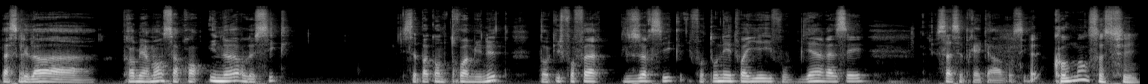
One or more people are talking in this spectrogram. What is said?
Parce que là, euh, premièrement, ça prend une heure le cycle. C'est pas comme trois minutes. Donc, il faut faire plusieurs cycles. Il faut tout nettoyer. Il faut bien rincer. Ça, c'est très grave aussi. Comment ça se fait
